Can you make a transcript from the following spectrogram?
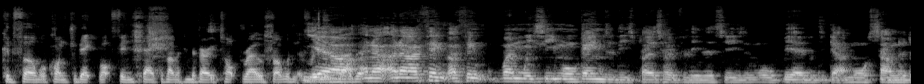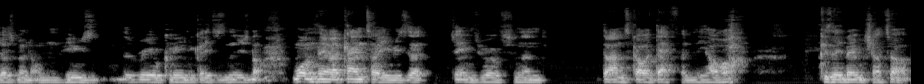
confirm or contradict what Finn said because I was in the very top row, so I wouldn't have really yeah, and I, and I think I think when we see more games of these players, hopefully this season, we'll be able to get a more sounder judgment on who's the real communicators and who's not. One thing I can tell you is that James Wilson and Dan Scarr definitely are because they don't shut up.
